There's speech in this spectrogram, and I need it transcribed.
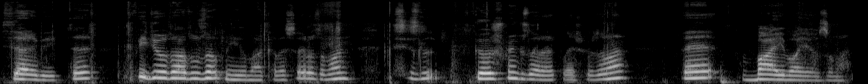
Sizlerle birlikte. Video daha da uzatmayalım arkadaşlar. O zaman sizle görüşmek üzere arkadaşlar o zaman. Ve bay bay o zaman.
